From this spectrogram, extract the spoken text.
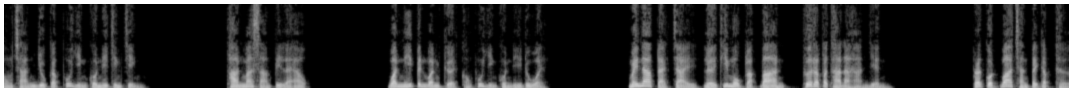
ของฉันอยู่กับผู้หญิงคนนี้จริง ๆ ผ่านมาสามปีแล้ว วันนี้เป็นวันเกิดของผู้หญิงคนนี้ด้วย ไม่น่าแปลกใจเลยที่โมกลับบ้านเพื่อรับประทานอาหารเย็น ปรากฏว่าฉันไปกับเธอ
